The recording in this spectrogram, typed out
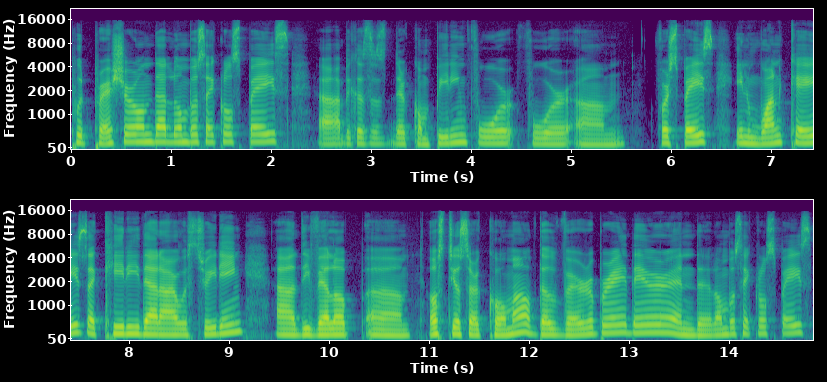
put pressure on that lumbosacral space uh, because they're competing for for um, for space. In one case, a kitty that I was treating uh, developed um, osteosarcoma of the vertebrae there and the lumbosacral space,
